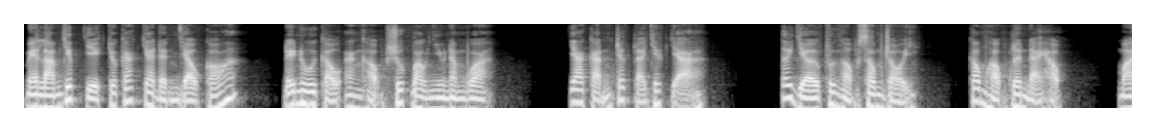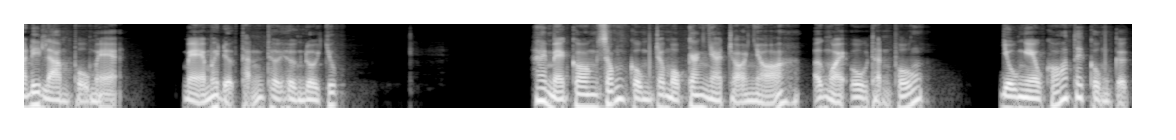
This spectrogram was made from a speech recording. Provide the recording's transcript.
Mẹ làm giúp việc cho các gia đình giàu có, Để nuôi cậu ăn học suốt bao nhiêu năm qua. Gia cảnh rất là vất vả. Tới giờ Phương học xong rồi, Không học lên đại học, Mà đi làm phụ mẹ. Mẹ mới được thảnh thơi hơn đôi chút. Hai mẹ con sống cùng trong một căn nhà trọ nhỏ Ở ngoài ô thành phố. Dù nghèo khó tới cùng cực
